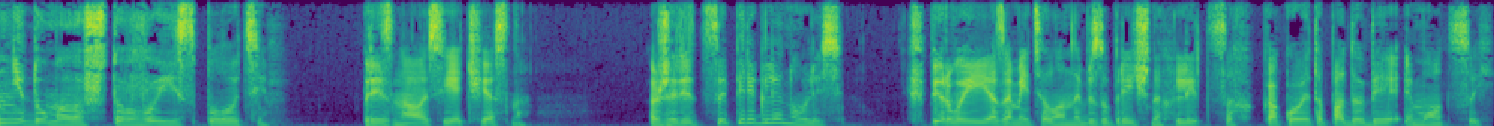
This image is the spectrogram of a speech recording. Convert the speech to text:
«Не думала, что вы из плоти», — призналась я честно. Жрецы переглянулись. Впервые я заметила на безупречных лицах какое-то подобие эмоций.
